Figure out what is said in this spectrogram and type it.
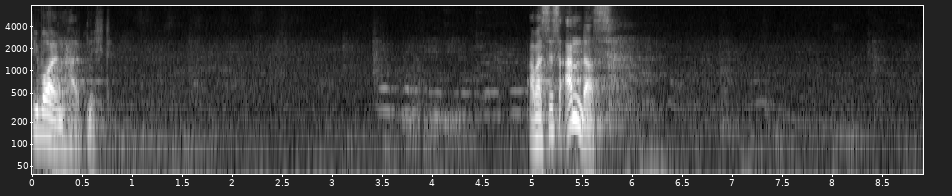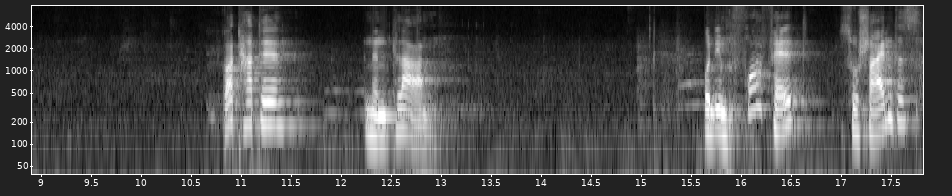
Die wollen halt nicht. Aber es ist anders. Gott hatte einen Plan. Und im Vorfeld, so scheint es,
